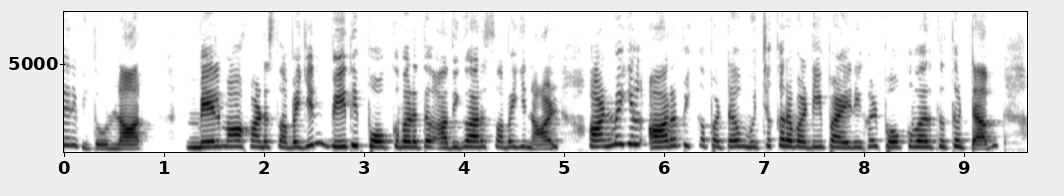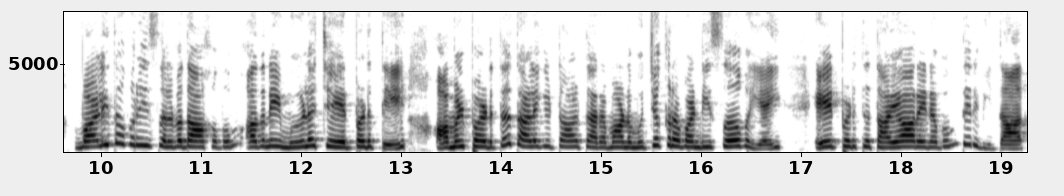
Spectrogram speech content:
தெரிவித்துள்ளார். மேல் மாகாண சபையின் வீதி போக்குவரத்து அதிகார சபையினால் அண்மையில் ஆரம்பிக்கப்பட்ட முச்சக்கர வண்டி பயணிகள் போக்குவரத்து திட்டம் வழி தவறி செல்வதாகவும் அதனை மீளச் செயற்படுத்தி அமல்படுத்த தலையிட்டால் தரமான முச்சக்கர வண்டி சேவையை ஏற்படுத்த தயார் எனவும் தெரிவித்தார்.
